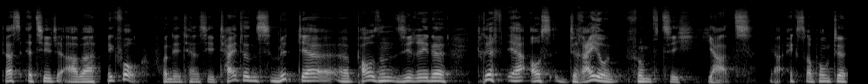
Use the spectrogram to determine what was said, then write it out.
das erzielte aber Nick Folk von den Tennessee Titans. Mit der Pausensirene trifft er aus 53 Yards. Ja, extra Punkte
